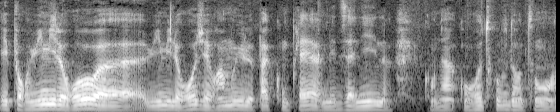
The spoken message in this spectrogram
Et pour 8 000 euros, euh, 8 000 euros, j'ai vraiment eu le pack complet euh, mezzanine qu'on a, qu'on retrouve dans ton, euh,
